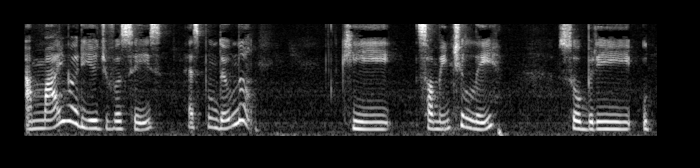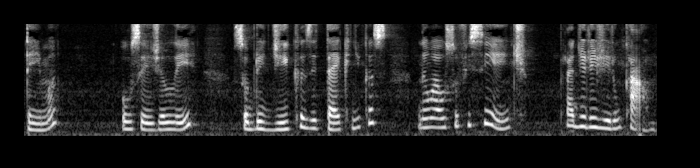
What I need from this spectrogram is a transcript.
a maioria de vocês respondeu não, que somente ler sobre o tema, ou seja, ler sobre dicas e técnicas, não é o suficiente para dirigir um carro.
